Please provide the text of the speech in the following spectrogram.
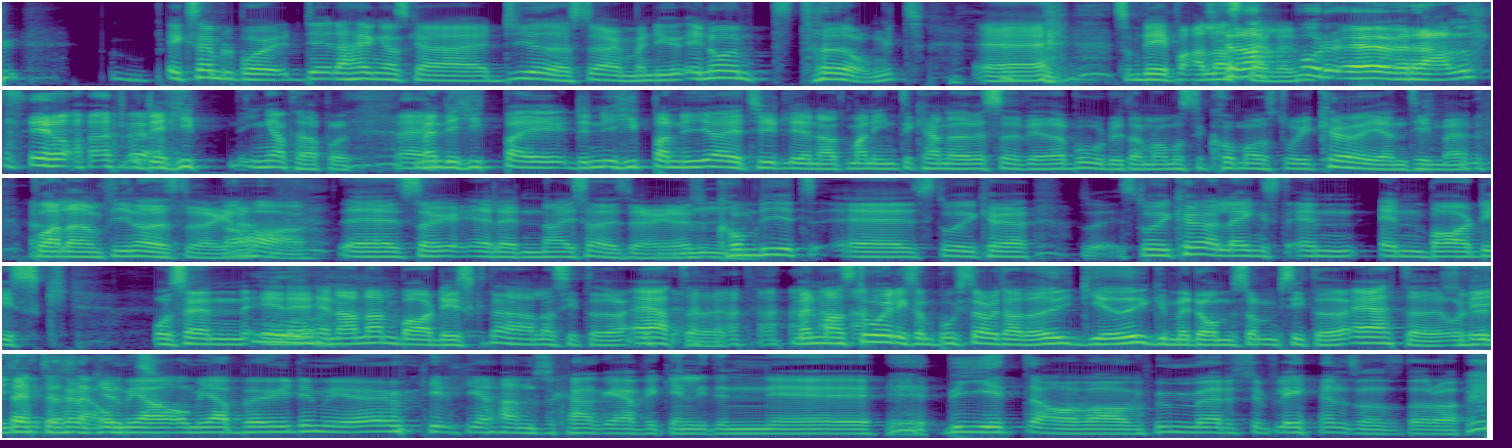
Exempel på, det, det här är en ganska dyr restaurang men det är ju enormt trångt. Eh, som det är på alla ställen. Trappor överallt! Ja, Och det är hipp, inga trappor. Nej. Men det hippa, är, det hippa nya är tydligen att man inte kan reservera bord utan man måste komma och stå i kö i en timme på alla de fina restaurangerna. Eh, så, eller nice restauranger. Mm. Kom dit, eh, stå i kö, stå i kö längst en, en bardisk. Och sen är det en annan bardisk där alla sitter och äter. Men man står ju liksom bokstavligt talat rygg i rygg med de som sitter och äter. Så och det är såhär, om jättehögljutt. jag, om jag böjde mig över lite grann så kanske jag fick en liten eh, bit av, av hummersufflén som står och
